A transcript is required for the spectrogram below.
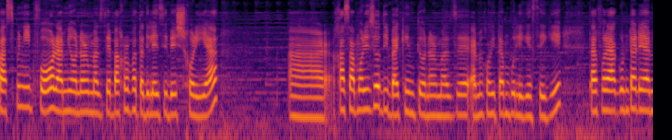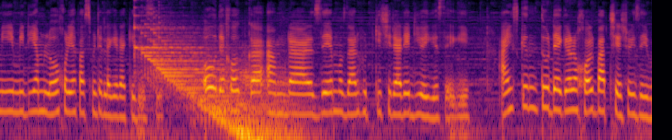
পাঁচ মিনিট পর আমি অনর মাঝে বাখর পাতা দিলাইছি বেশ করিয়া। আর কাঁচামরিচও দিবা কিন্তু ওনার মাঝে, আমি কইতাম বলি গেছি কি তারপরে আগুনটারে আমি মিডিয়াম লো করিয়া পাঁচ মিনিট লাগে রাখি দিছি। ও দেখো আমরা যে মজার হুটকি চিরা রেডি হয়ে গেছে কি আইস কিন্তু ডেগের হল বাদ শেষ হয়ে যাইব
